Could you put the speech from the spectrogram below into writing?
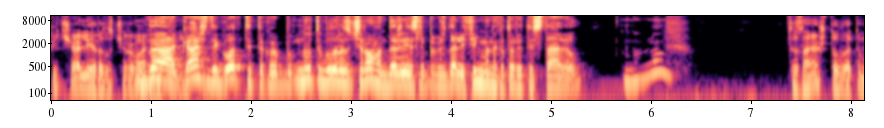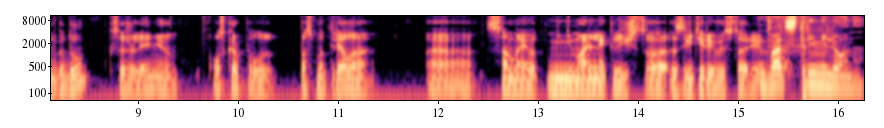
Печали и разочарования. да, конечно. каждый год ты такой, ну, ты был разочарован, даже если побеждали фильмы, на которые ты ставил. Ну, Ты знаешь, что в этом году, к сожалению, Оскар посмотрело э, самое вот минимальное количество зрителей в истории. 23 миллиона.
